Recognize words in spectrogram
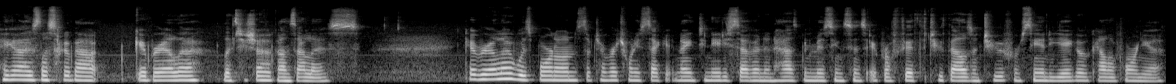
Hey guys, let's talk about Gabriela Leticia Gonzalez. Gabriela was born on September 22, 1987, and has been missing since April 5, 2002, from San Diego, California.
